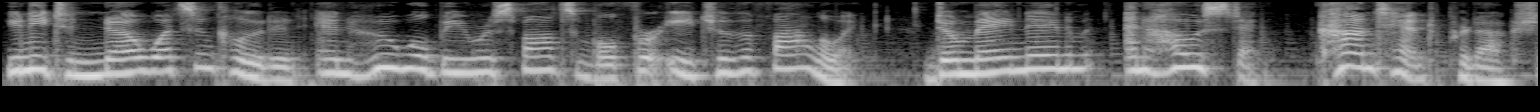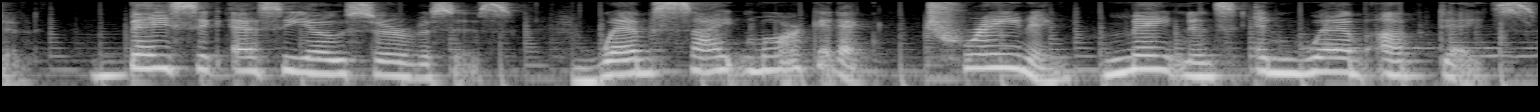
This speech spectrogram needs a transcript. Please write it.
You need to know what's included and who will be responsible for each of the following domain name and hosting, content production, basic SEO services, website marketing, training, maintenance, and web updates.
